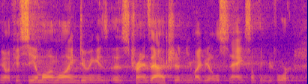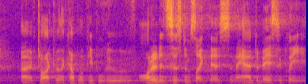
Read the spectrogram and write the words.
You know, if you see them online doing his, transaction, you might be able to snag something before. I've talked with a couple of people who've audited systems like this, and they had to basically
